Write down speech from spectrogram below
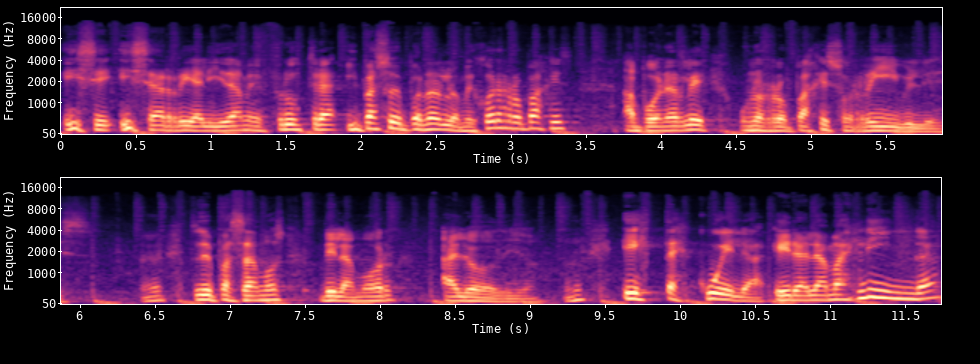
esa realidad me frustra, y paso de poner los mejores ropajes a ponerle unos ropajes horribles. ¿eh? Entonces pasamos del amor al odio. Esta escuela era la más linda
